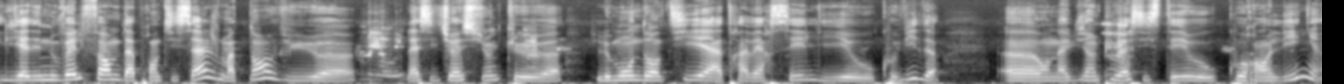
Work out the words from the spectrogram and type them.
il y a des nouvelles formes d'apprentissage maintenant, vu euh, la situation que euh, le monde entier a traversée liée au Covid. Euh, on a bien pu assister aux cours en ligne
